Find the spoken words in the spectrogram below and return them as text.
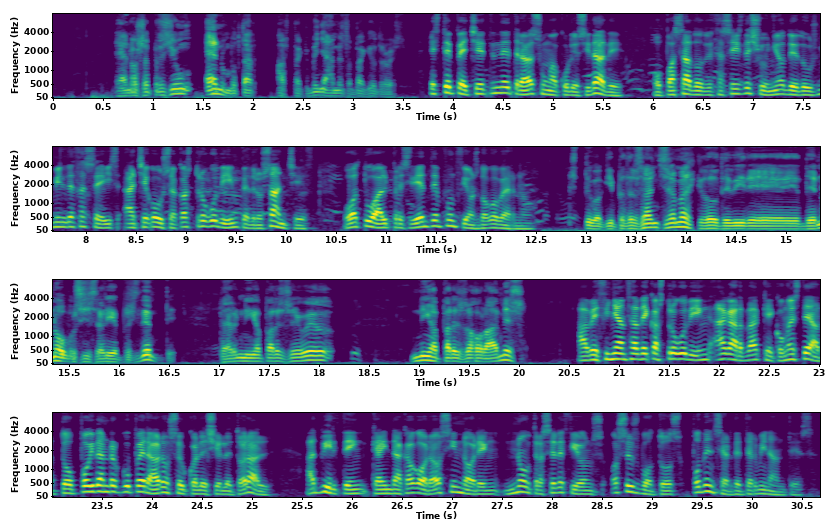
E a nosa presión é non votar hasta que veña a mesa para aquí outra vez. Este peche ten detrás unha curiosidade. O pasado 16 de xuño de 2016 achegouse a Castro Godín Pedro Sánchez, o actual presidente en funcións do goberno. Estuvo aquí Pedro Sánchez, mas quedou de vir eh, de novo se salía presidente. Pero ni apareceu eu nin aparece agora a mesa. A veciñanza de Castrogudín agarda que con este acto poidan recuperar o seu colexio electoral. Advirten que, aínda que agora os ignoren, noutras eleccións os seus votos poden ser determinantes.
